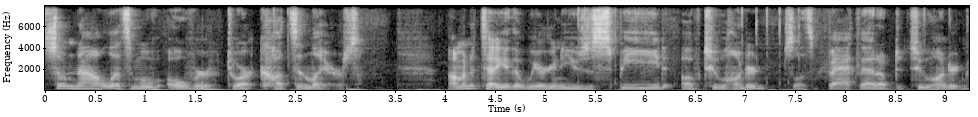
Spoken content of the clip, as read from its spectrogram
So now let's move over to our cuts and layers. I'm going to tell you that we are going to use a speed of 200. So let's back that up to 200.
